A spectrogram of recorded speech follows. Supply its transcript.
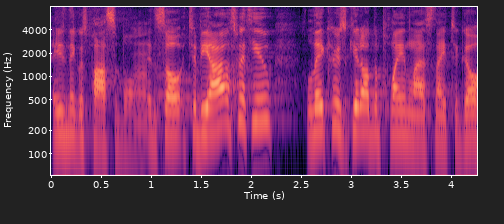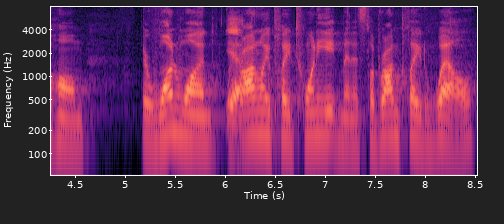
I didn't think it was possible. Mm-hmm. And so, to be honest with you, Lakers get on the plane last night to go home. They're one-one. Yeah. LeBron only played 28 minutes. LeBron played well.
